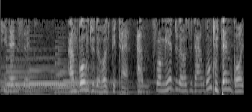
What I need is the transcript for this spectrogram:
He then said, I'm going to the hospital. I'm from here to the hospital. I'm going to thank God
